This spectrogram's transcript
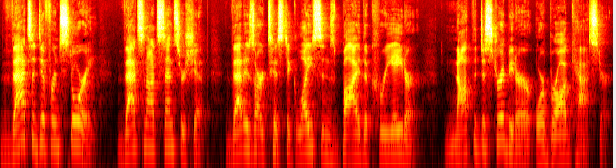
that's a different story. That's not censorship. That is artistic license by the creator, not the distributor or broadcaster.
